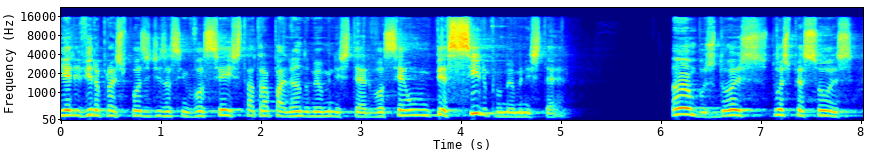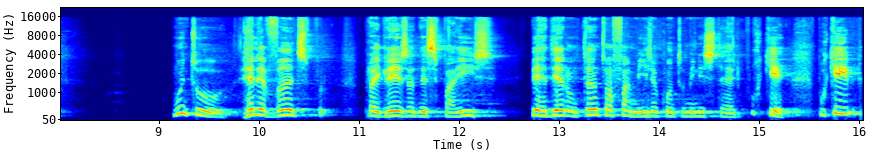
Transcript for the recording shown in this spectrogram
E ele vira para a esposa e diz assim: Você está atrapalhando o meu ministério, você é um empecilho para o meu ministério. Ambos, dois, duas pessoas muito relevantes para a igreja nesse país, perderam tanto a família quanto o ministério. Por quê? Porque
